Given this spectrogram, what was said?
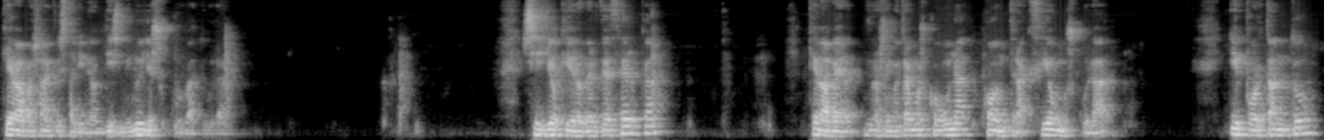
¿qué va a pasar al cristalino? Disminuye su curvatura. Si yo quiero ver de cerca, ¿qué va a haber? Nos encontramos con una contracción muscular, y por tanto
